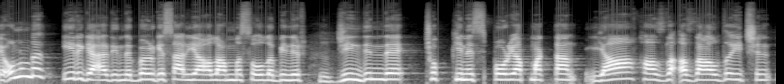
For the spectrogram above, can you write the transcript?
e, onun da yeri geldiğinde bölgesel yağlanması olabilir. Cildinde çok yine spor yapmaktan yağ fazla azaldığı için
